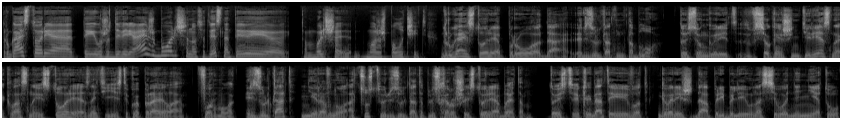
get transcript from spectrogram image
другая история, ты уже доверяешь больше, но, соответственно, ты там больше можешь получить. Другая история про, да, результат на табло. То есть он говорит, все, конечно, интересно, классная история. Знаете, есть такое правило, формула. Результат не равно отсутствию результата плюс хорошая история об этом. То есть, когда ты вот говоришь, да, прибыли у нас сегодня нету,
